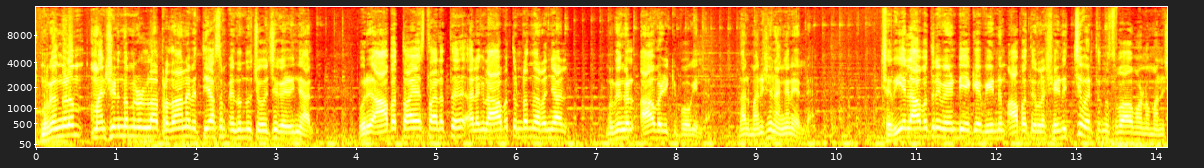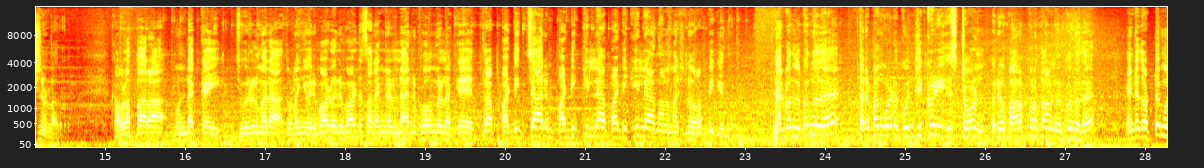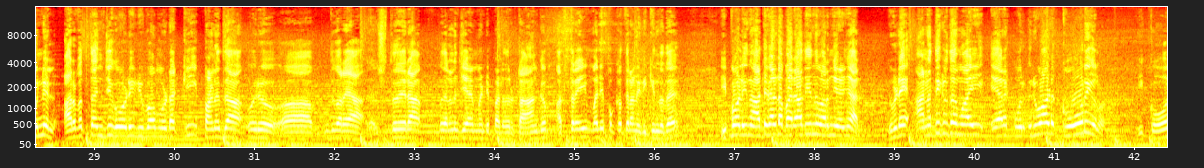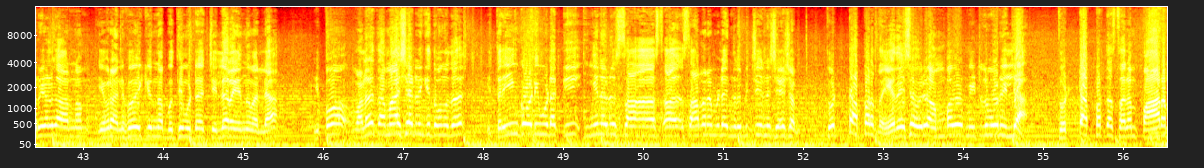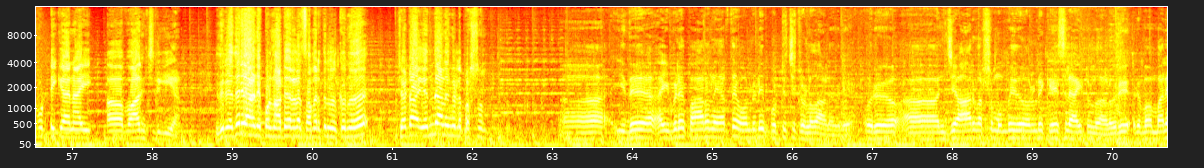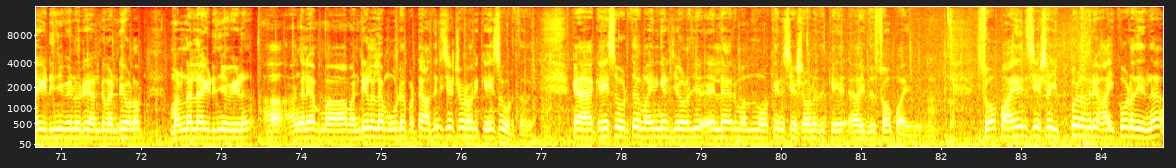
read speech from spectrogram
മൃഗങ്ങളും മനുഷ്യനും തമ്മിലുള്ള പ്രധാന വ്യത്യാസം എന്തെന്ന് ചോദിച്ചു കഴിഞ്ഞാൽ ഒരു ആപത്തായ സ്ഥലത്ത് അല്ലെങ്കിൽ ആപത്തുണ്ടെന്ന് അറിഞ്ഞാൽ മൃഗങ്ങൾ ആ വഴിക്ക് പോകില്ല. എന്നാൽ മനുഷ്യൻ അങ്ങനെയല്ല. ചെറിയ ലാഭത്തിന് വേണ്ടിയൊക്കെ വീണ്ടും ആപത്തുകളെ ക്ഷണിച്ചു വരുത്തുന്ന സ്വഭാവമാണ് മനുഷ്യനുള്ളത്. കവളപ്പാറ മുണ്ടക്കൈ ചൂരൽമല തുടങ്ങി ഒരുപാട് ഒരുപാട് സ്ഥലങ്ങളിലെ അനുഭവങ്ങളിലൊക്കെ എത്ര പഠിച്ചാലും പഠിക്കില്ല പഠിക്കില്ല എന്നാണ് മനുഷ്യൻ ഉറപ്പിക്കുന്നത്. ഞാനിപ്പോൾ നിൽക്കുന്നത് പെരപ്പങ്കോട് കുഞ്ചിക്കുഴി സ്റ്റോൺ ഒരു പാറപ്പുറത്താണ് നിൽക്കുന്നത്. എന്റെ തൊട്ട് മുന്നിൽ അറുപത്തഞ്ച് കോടി രൂപ മുടക്കി പണിത ഒരു എന്താ പറയുക ശുദ്ധജല വിതരണം ചെയ്യാൻ വേണ്ടി പണിത ഒരു ടാങ്കും അത്രയും വലിയ പൊക്കത്തിലാണ് ഇരിക്കുന്നത്. ഇപ്പോൾ ഈ നാട്ടുകാരുടെ പരാതി എന്ന് പറഞ്ഞു കഴിഞ്ഞാൽ ഇവിടെ അനധികൃതമായി ഏറെ ഒരുപാട് കോറികളുണ്ട്. ഈ കോറികൾ കാരണം ഇവർ അനുഭവിക്കുന്ന ബുദ്ധിമുട്ട് ചില്ലറയൊന്നുമല്ല. ഇപ്പോൾ വളരെ തമാശയായിട്ട് എനിക്ക് തോന്നുന്നത് ഇത്രയും കോടി മുടക്കി ഇങ്ങനെ ഒരു സ്ഥാ- സ്ഥാ- സ്ഥാപനം ഇവിടെ നിർമ്മിച്ചതിന് ശേഷം തൊട്ടപ്പുറത്ത് ഏകദേശം ഒരു അമ്പത് മീറ്റർ പോലും ഇല്ല. തൊട്ടപ്പുറത്തെ സ്ഥലം പാറ പൊട്ടിക്കാനായി വാങ്ങിച്ചിരിക്കുകയാണ്. ഇതിനെതിരെയാണ് ഇപ്പോൾ നാട്ടുകാരുടെ സമരത്തിൽ നിൽക്കുന്നത്. ചേട്ടാ എന്താണ് നിങ്ങളുടെ പ്രശ്നം? ഇത് ഇവിടെ പാറ നേരത്തെ ഓൾറെഡി പൊട്ടിച്ചിട്ടുള്ളതാണ് ഇതിന് ഒരു അഞ്ച് ആറ് വർഷം മുമ്പ് ഇത് ഓൾറെഡി കേസിലായിട്ടുള്ളതാണ്. ഒരു മല ഇടിഞ്ഞ് വീണ് ഒരു രണ്ട് വണ്ടിയോളം മണ്ണെല്ലാം ഇടിഞ്ഞ് വീണ് അങ്ങനെ വണ്ടികളെല്ലാം മൂടപ്പെട്ട് അതിനുശേഷമാണ് ഒരു കേസ് കൊടുത്തത്. കേസ് കൊടുത്ത് മൈനിങ് ആൻഡ് ജിയോളജി എല്ലാവരും വന്ന് നോക്കിയതിന് ശേഷമാണ് ഇത് ഇത് സ്റ്റോപ്പ് ഇത് സ്റ്റോപ്പായത്. സ്റ്റോപ്പ് ആയതിനു ശേഷം ഇപ്പോഴവർ ഹൈക്കോടതിയിൽ നിന്ന്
